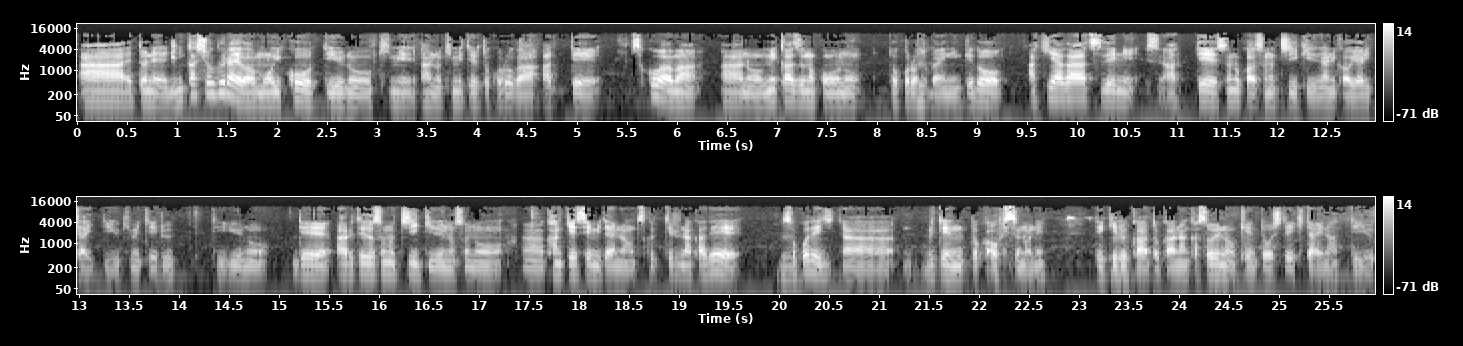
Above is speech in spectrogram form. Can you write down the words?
あー、えっとね、2カ所ぐらいはもう行こうっていうのを決め、あの、決めてるところがあって、そこはまあ、あの、メカズの方のところとかやねんけど、空き家がすでにあって、その子はその地域で何かをやりたいっていう決めているっていうので、ある程度その地域でのその、あ関係性みたいなのを作ってる中で、そこで、あルテンとかオフィスのね、できるかとか、なんかそういうのを検討していきたいなっていう。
